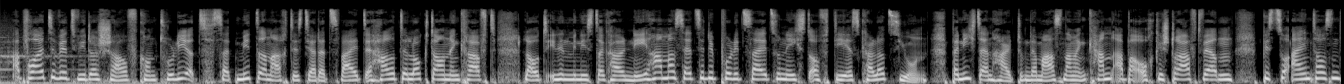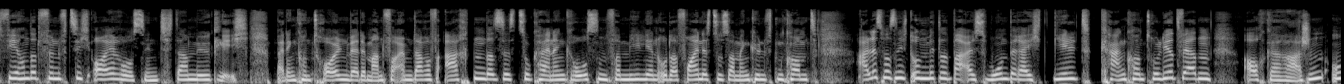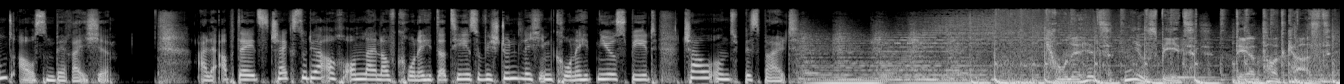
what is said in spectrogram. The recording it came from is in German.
Ab heute wird wieder scharf kontrolliert. Seit Mitternacht ist ja der zweite harte Lockdown in Kraft. Laut Innenminister Karl Nehammer setze die Polizei zunächst auf Deeskalation. Bei Nichteinhaltung der Maßnahmen kann aber auch gestraft werden. Bis zu 1450 Euro sind da möglich. Bei den Kontrollen werde man vor allem darauf achten, dass es zu keinen großen Familien- oder Freundeszusammenkünften kommt. Alles, was nicht unmittelbar als Wohnbereich gilt, kann kontrolliert werden, auch Garagen und Außenbereiche. Alle Updates checkst du dir auch online auf KroneHit.at sowie stündlich im KroneHit Newsbeat. Ciao und bis bald. KroneHit Newsbeat, der Podcast.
